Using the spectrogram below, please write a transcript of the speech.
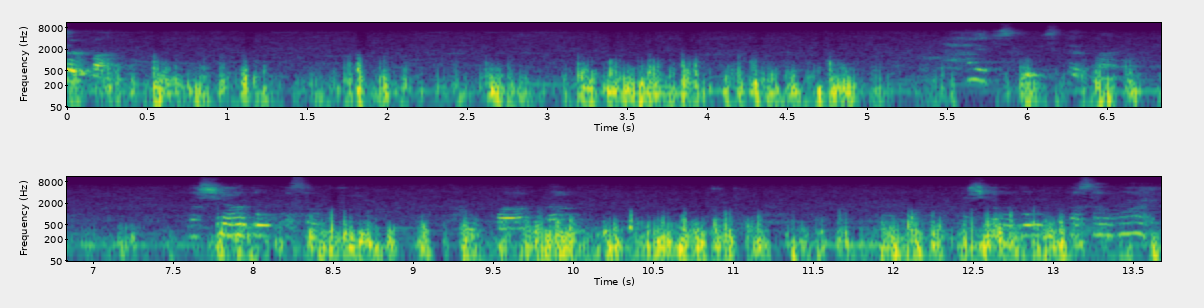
Mr. Bang. Ay, Diyos ko, Mr. Bang. Masyadong pasaway. Ang bata. Masyadong pasaway.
